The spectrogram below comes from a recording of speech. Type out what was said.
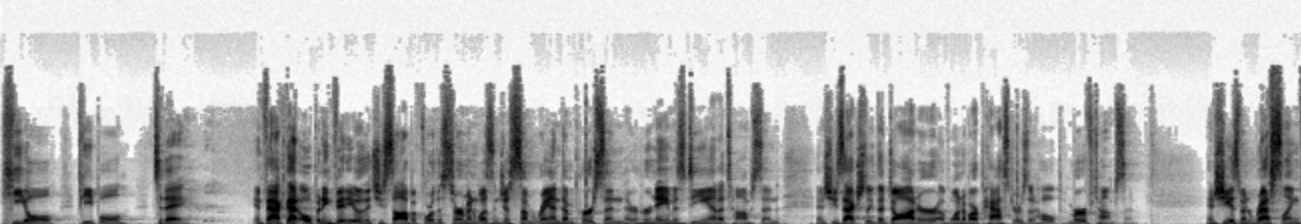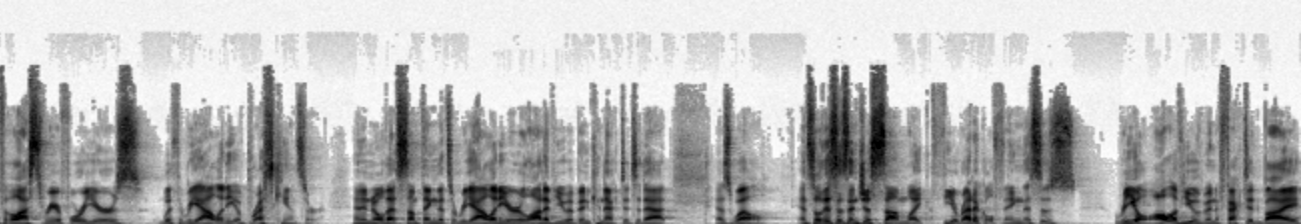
heal people today? In fact, that opening video that you saw before the sermon wasn't just some random person. Her, name is Deanna Thompson, and she's actually the daughter of one of our pastors at Hope, Merv Thompson. And she has been wrestling for the last three or four years with the reality of breast cancer. And I know that's something that's a reality, or a lot of you have been connected to that as well. And so this isn't just some like theoretical thing, this is real. All of you have been affected by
